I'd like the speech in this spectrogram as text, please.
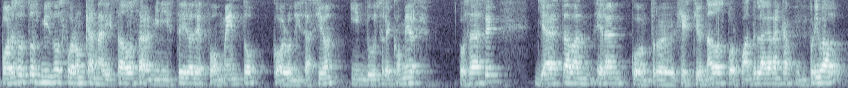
Por eso estos mismos fueron canalizados al Ministerio de Fomento, Colonización, Industria y Comercio. O sea, se- ya estaban, eran gestionados por Juan de la Granja, un privado,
